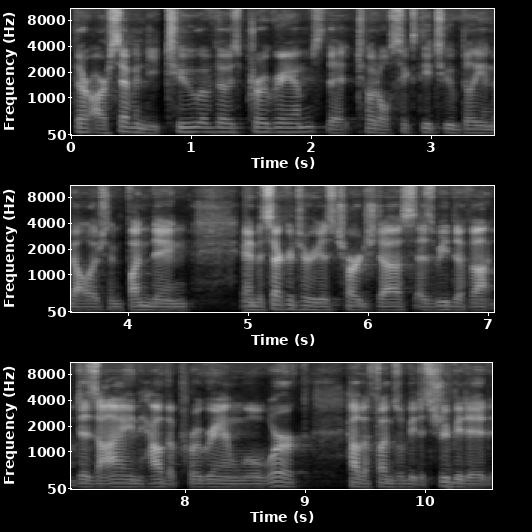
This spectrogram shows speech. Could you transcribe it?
There are 72 of those programs that total $62 billion in funding, and the secretary has charged us as we design how the program will work, how the funds will be distributed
